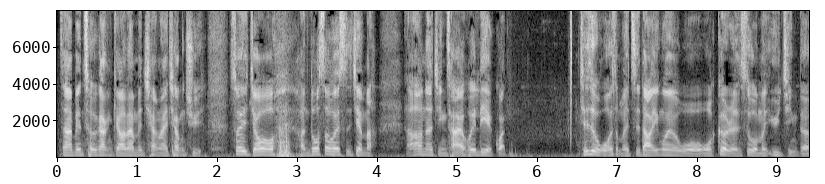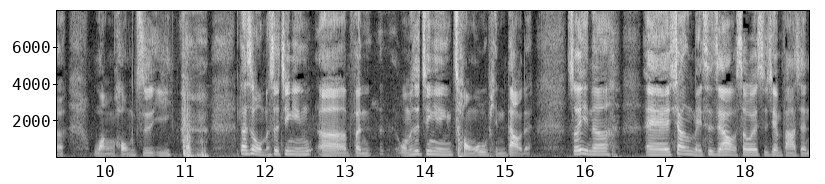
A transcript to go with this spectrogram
在那边车干譙，那边呛来呛去，所以就很多社会事件嘛，然后呢，警察还会列管。其实我怎么知道？因为我我个人是我们预警的网红之一，但是我们是经营呃粉，我们是经营宠物频道的，所以呢，诶，像每次只要有社会事件发生，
